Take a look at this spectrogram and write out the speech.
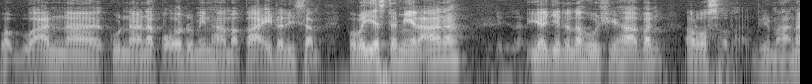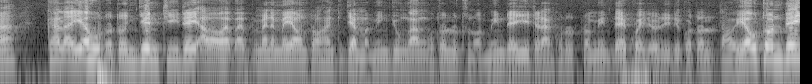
wa anna kunna naqodu min ha maqaida lisam faman yastami l ana yajid lahu shihaban rosoda bimana kala yahuɗo toon jenti dey awa heɓa minen mi yawno toon hanki jemma min junngango to luttuno min de yiteran ko luttuno min ɗe koye ɗo ɗiɗi ko to yaw toon dey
